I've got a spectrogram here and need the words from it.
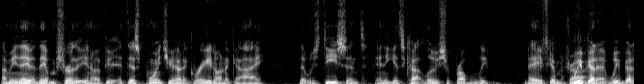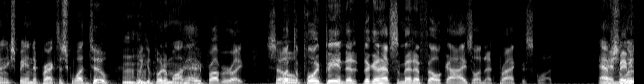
I mean, they, they I'm sure that you know if you, at this point you had a grade on a guy that was decent and he gets cut loose, you're probably hey, least give him a try. we've got a we've got an expanded practice squad too. We can put him on Yeah, there. you're probably right. So but the point being that they're going to have some NFL guys on that practice squad, absolutely, and maybe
